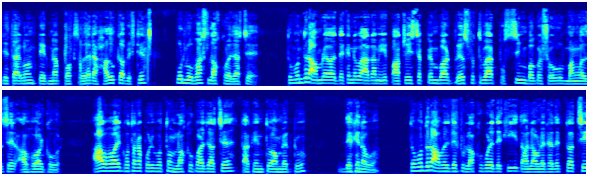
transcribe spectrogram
চিতাগং টেকনাফ, কক্সবাজারে হালকা বৃষ্টির পূর্বাভাস লক্ষ্য করা যাচ্ছে। তো বন্ধুরা, আমরা এবার দেখে নেব আগামী পাঁচই সেপ্টেম্বর, বৃহস্পতিবার, পশ্চিমবঙ্গ সহ বাংলাদেশের আবহাওয়ার খবর। আবহাওয়ায় কতটা পরিবর্তন লক্ষ্য করা যাচ্ছে তা কিন্তু আমরা একটু দেখে নেব। তো বন্ধুরা, আমরা যদি একটু লক্ষ্য করে দেখি, তাহলে আমরা এটা দেখতে পাচ্ছি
